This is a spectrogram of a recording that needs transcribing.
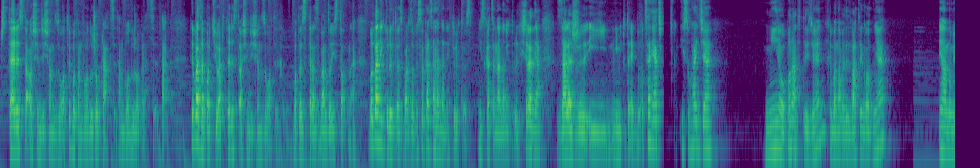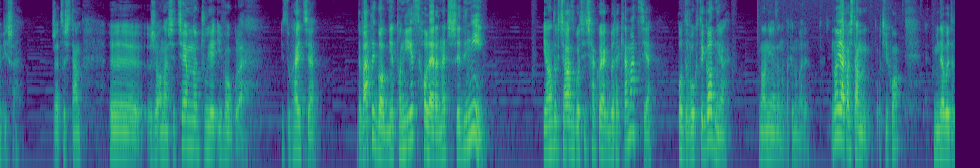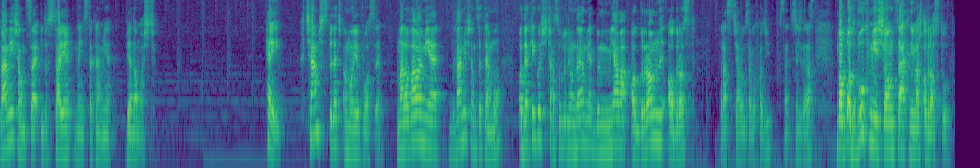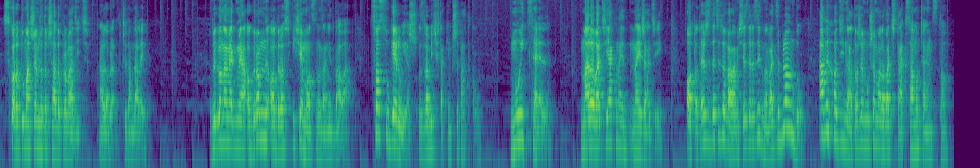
480 zł, bo tam było dużo pracy, tam było dużo pracy, tak. Chyba zapłaciła 480 zł, bo to jest teraz bardzo istotne, bo dla niektórych to jest bardzo wysoka cena, dla niektórych to jest niska cena, dla niektórych średnia, zależy i nimi tutaj jakby oceniać. I słuchajcie, minął ponad tydzień, chyba nawet dwa tygodnie i ona do mnie pisze, że coś tam, yy, że ona się ciemno czuje i w ogóle. I słuchajcie, dwa tygodnie to nie jest cholerne trzy dni. I ona to chciała zgłosić jako jakby reklamację po dwóch tygodniach. No nie ze mną takie numery. No jakoś tam ucichło. Minęły dwa miesiące i dostaję na Instagramie wiadomość. Hej, chciałam się spytać o moje włosy. Malowałam je dwa miesiące temu. Od jakiegoś czasu wyglądają jakbym miała ogromny odrost. Teraz ciaro go wchodzi, w sensie teraz. No po dwóch miesiącach nie masz odrostu. Skoro tłumaczyłem, że to trzeba doprowadzić. Ale dobra, czytam dalej. Wyglądam jakby miała ogromny odrost i się mocno zaniedbała. Co sugerujesz zrobić w takim przypadku? Mój cel. Malować jak naj, najrzadziej. Oto też zdecydowałam się zrezygnować z blondu. A wychodzi na to, że muszę malować tak samo często.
